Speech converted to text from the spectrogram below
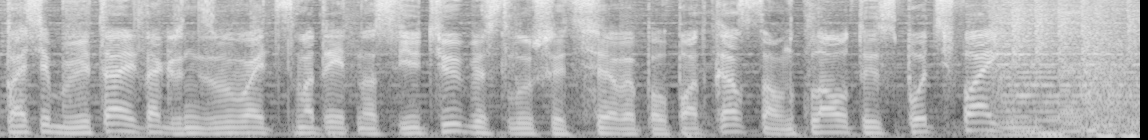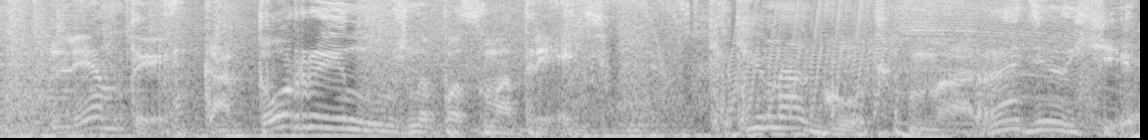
Спасибо, Виталий. Также не забывайте смотреть нас в YouTube, слушать в Apple Podcast, SoundCloud и Spotify. Ленты, которые нужно посмотреть. Киногуд на Радиохит.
